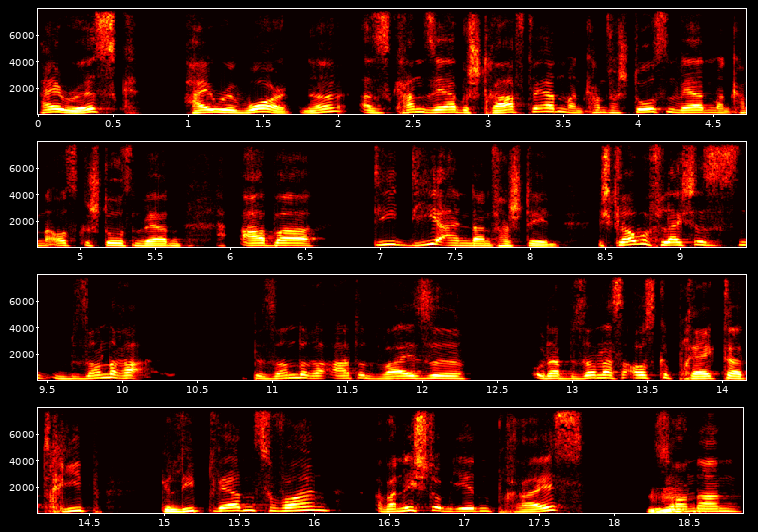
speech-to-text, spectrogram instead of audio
High Risk, High Reward, ne? Also es kann sehr bestraft werden, man kann verstoßen werden, man kann ausgestoßen werden, aber die, die einen dann verstehen. Ich glaube, vielleicht ist es ein besonderer, besondere Art und Weise oder besonders ausgeprägter Trieb, geliebt werden zu wollen, aber nicht um jeden Preis, mhm. sondern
